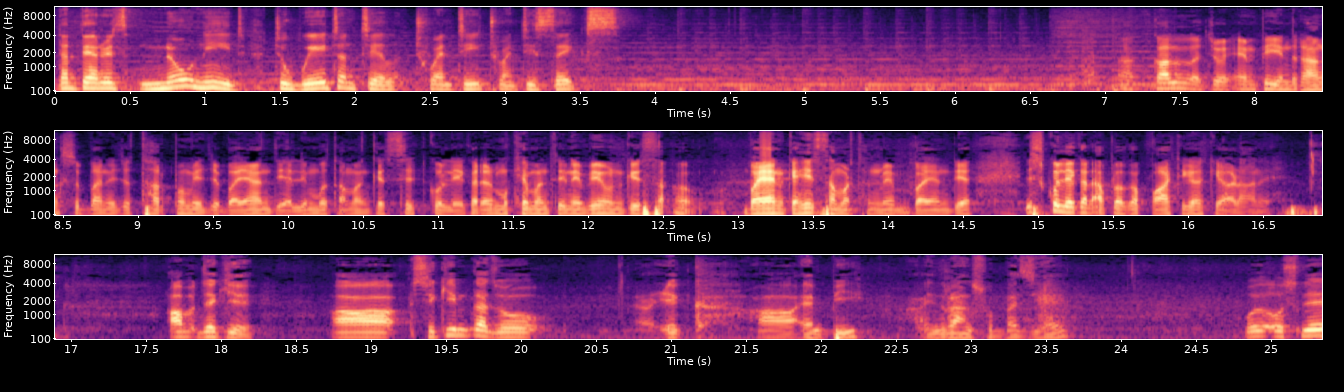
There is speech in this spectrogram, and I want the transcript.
that there is no need to wait until 2026. कल जो एमपी इंद्रांग सुब्बा ने जो थरपो में जो बयान दिया लिम्बू तमंग के सीट को लेकर, और मुख्यमंत्री ने भी उनकी बयान के ही समर्थन में बयान दिया। इसको लेकर आप लोग का पार्टी का क्या अड़ान है? अब देखिए सिक्किम का जो एक एमपी इंद्रांग सुब्बा जी है, वो उसने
